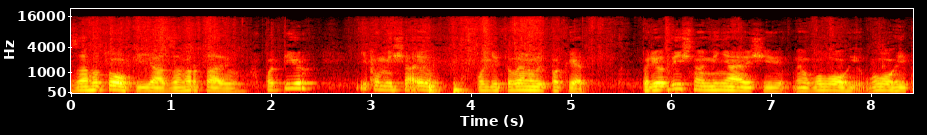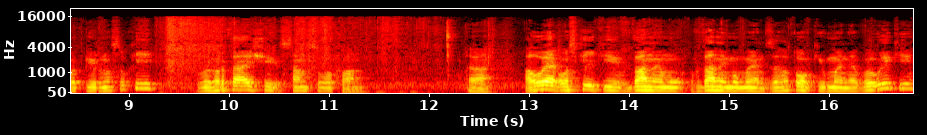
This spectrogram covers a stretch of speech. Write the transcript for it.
Заготовки я загортаю в папір і поміщаю в поліетиленовий пакет. Періодично міняючи вологий, вологий папір на сухий, вигортаючи сам целофан. Е, Але оскільки в, даному, в даний момент заготовки в мене великі,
